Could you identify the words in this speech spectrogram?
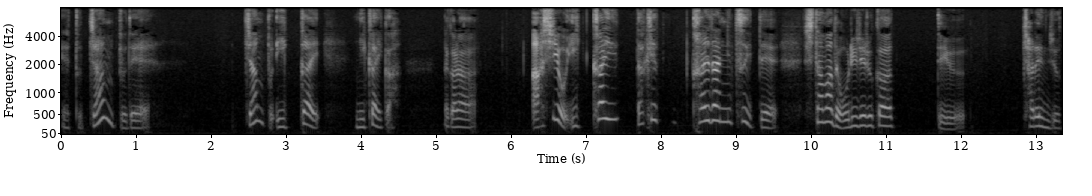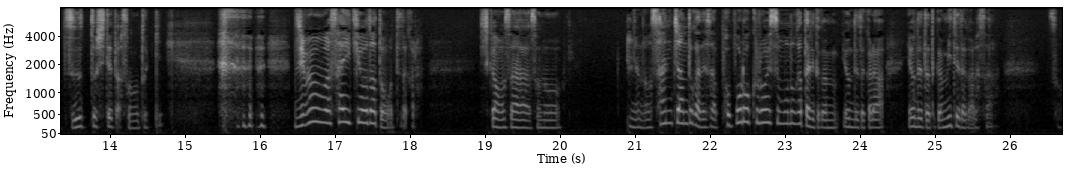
えっとジャンプでジャンプ1回2回か。だから足を1回だけ階段について下まで降りれるかっていうチャレンジをずっとしてたその時。自分は最強だと思ってたから。しかもさそのあの三ちゃんとかでさ「ポポロクロイス物語」とか読んでたから読んでたとか見てたからさそう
